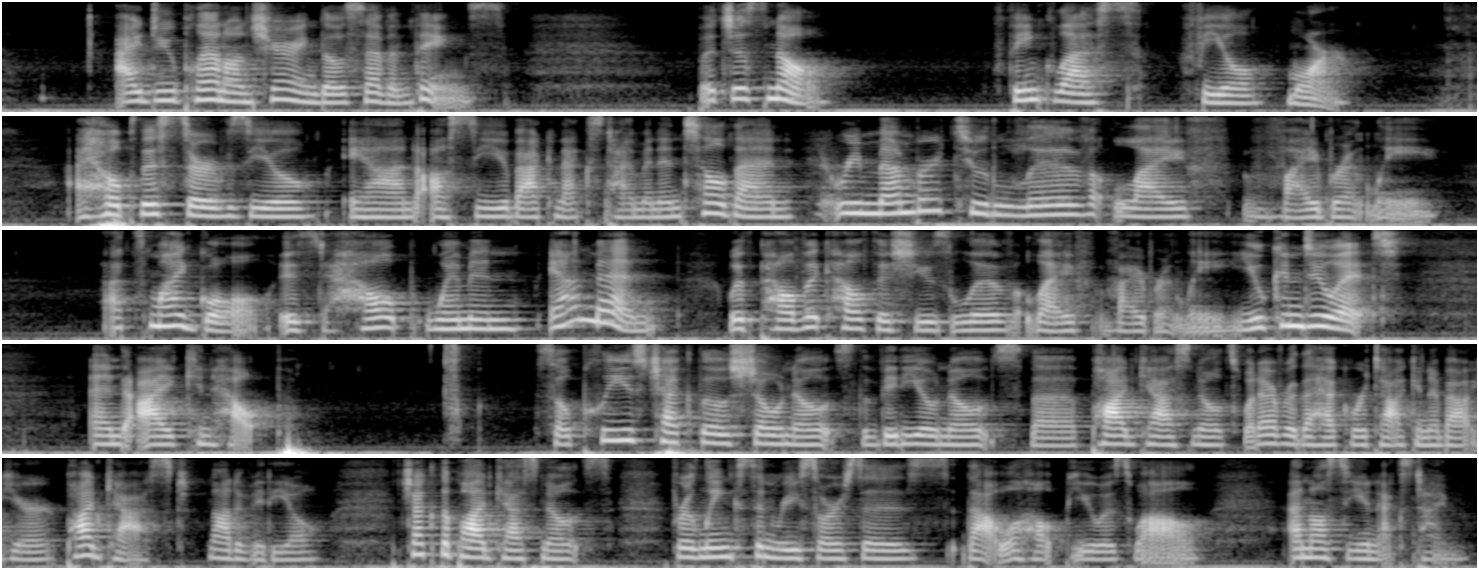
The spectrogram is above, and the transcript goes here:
I do plan on sharing those seven things. But just know think less, feel more. I hope this serves you, and I'll see you back next time. And until then, remember to live life vibrantly. That's my goal is to help women and men with pelvic health issues live life vibrantly. You can do it, and I can help. So please check those show notes, the video notes, the podcast notes, whatever the heck we're talking about here. Podcast, not a video. Check the podcast notes for links and resources that will help you as well. And I'll see you next time.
